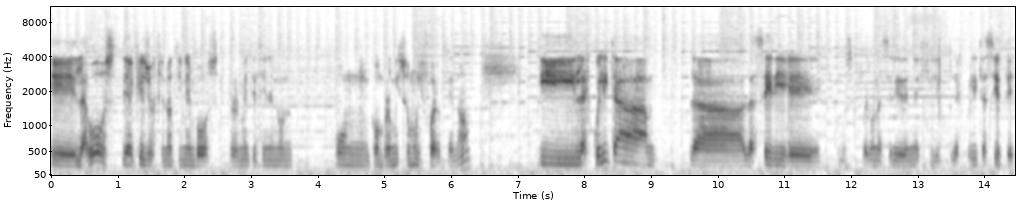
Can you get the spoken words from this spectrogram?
eh, la voz de aquellos que no tienen voz, realmente tienen un, un compromiso muy fuerte, ¿no? Y la escuelita, la, la serie, como si fuera una serie de Netflix, la escuelita 7,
